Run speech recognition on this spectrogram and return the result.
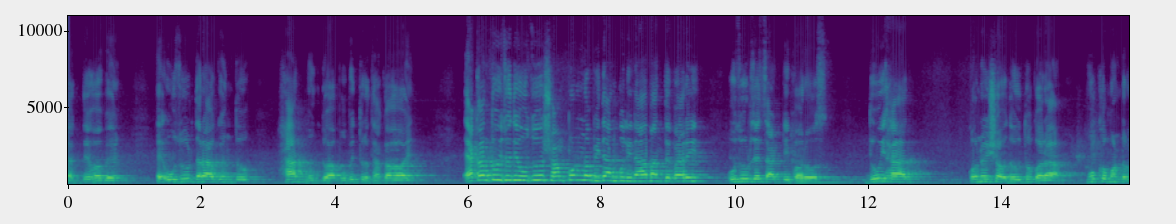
থাকতে হবে। উজুর দ্বারাও কিন্তু হাত মুখ ধোয়া পবিত্র থাকা হয়। একান্তই যদি উজুর সম্পূর্ণ বিধানগুলি না মানতে পারি, উজুর যে চারটি ফরজ, দুই হাত কনৈসহ দৌত করা, মুখমণ্ডল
